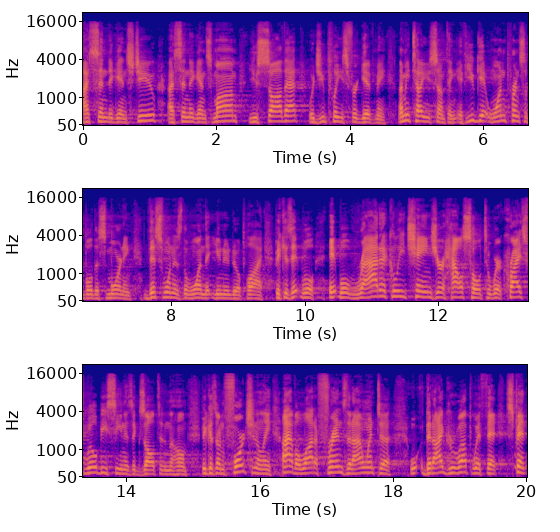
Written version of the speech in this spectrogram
I sinned against you. I sinned against mom. You saw that. Would you please forgive me? Let me tell you something. If you get one principle this morning, this one is the one that you need to apply because it will, it will radically change your household to where Christ will be seen as exalted in the home. Because unfortunately, I have a lot of friends that I went to, that I grew up with that spent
